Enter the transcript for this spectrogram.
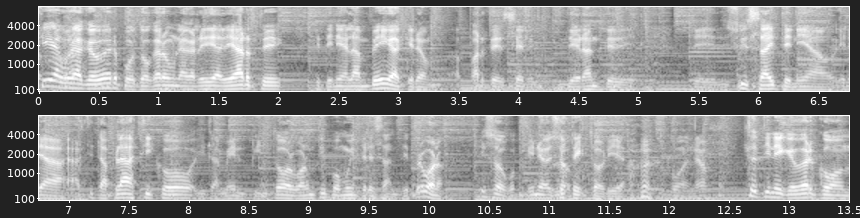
tiene alguna que ver porque tocaron una galería de arte que tenía Alan Vega, que era, aparte de ser integrante de, de- de Suicide, tenía, era artista plástico y también pintor, bueno, un tipo muy interesante. Pero bueno, eso viene es otra historia. Bueno, Esto tiene que ver con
